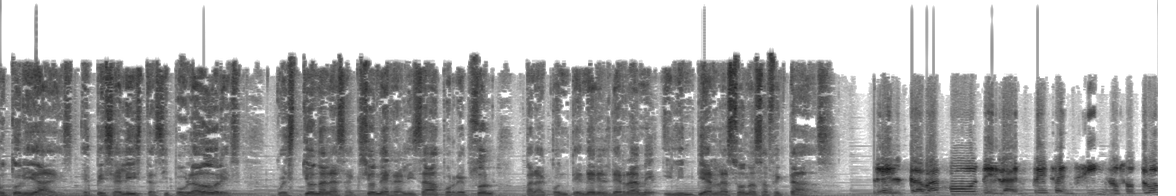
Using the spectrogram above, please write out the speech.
Autoridades, especialistas y pobladores cuestionan las acciones realizadas por Repsol para contener el derrame y limpiar las zonas afectadas. El trabajo de la empresa en sí, nosotros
